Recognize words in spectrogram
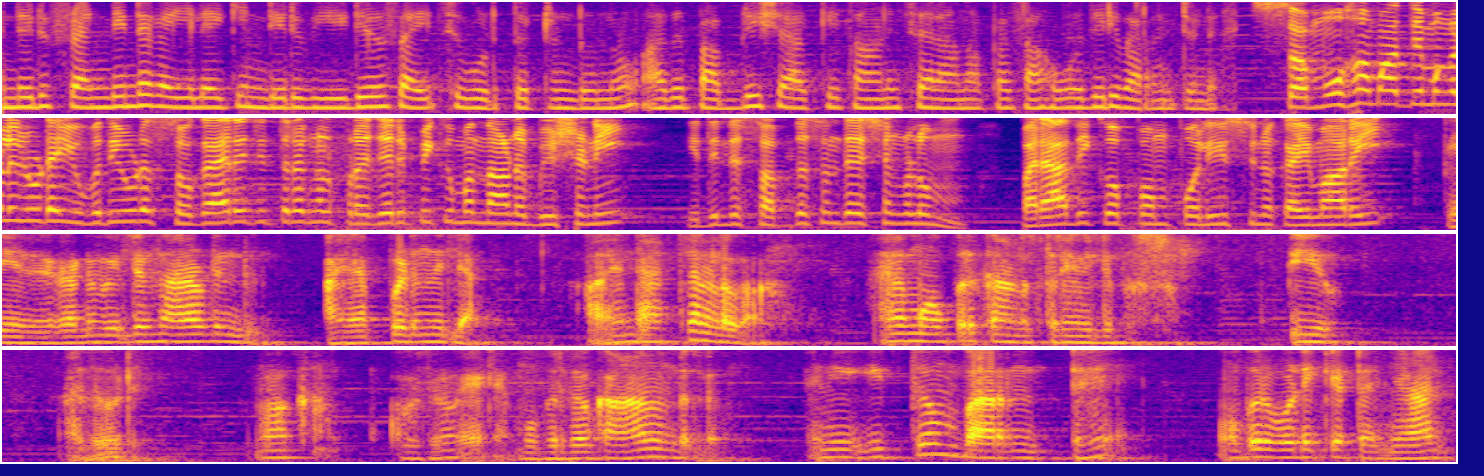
എന്റെ ഒരു ഫ്രണ്ടിന്റെ കയ്യിലേക്ക് എന്റെ ഒരു വീഡിയോസ് അയച്ചു കൊടുത്തിട്ടുണ്ടെന്നു. അത് പബ്ലിഷ് ആക്കി കാണിച്ചു തരാമെന്നൊക്കെ സഹോദരി പറഞ്ഞിട്ടുണ്ട്. സമൂഹ മാധ്യമങ്ങളിലൂടെ യുവതിയുടെ സ്വകാര്യ ചിത്രങ്ങൾ പ്രചരിപ്പിക്കുമെന്നാണ് ഭീഷണി. ഇതിന്റെ ശബ്ദ സന്ദേശങ്ങളും പരാതിക്കൊപ്പം പോലീസിനു കൈമാറി. പിന്നെ ഇതിനെക്കാട്ടും വലിയൊരു സാധനം അവിടെ ഉണ്ട് അയപ്പെടുന്നില്ല അതെന്റെ അച്ഛനുള്ളതാ. അയാളെ മൂപ്പര് കാണുന്ന അത്രയും വലിയ പ്രശ്നം. പിയോ അതോട് നോക്കാം. കുറച്ചു കേട്ടെ. മൂപ്പരത്തോ കാണുന്നുണ്ടല്ലോ. ഇനി ഇതും പറഞ്ഞിട്ട് മൂപ്പർ വിളിക്കട്ടെ. ഞാൻ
